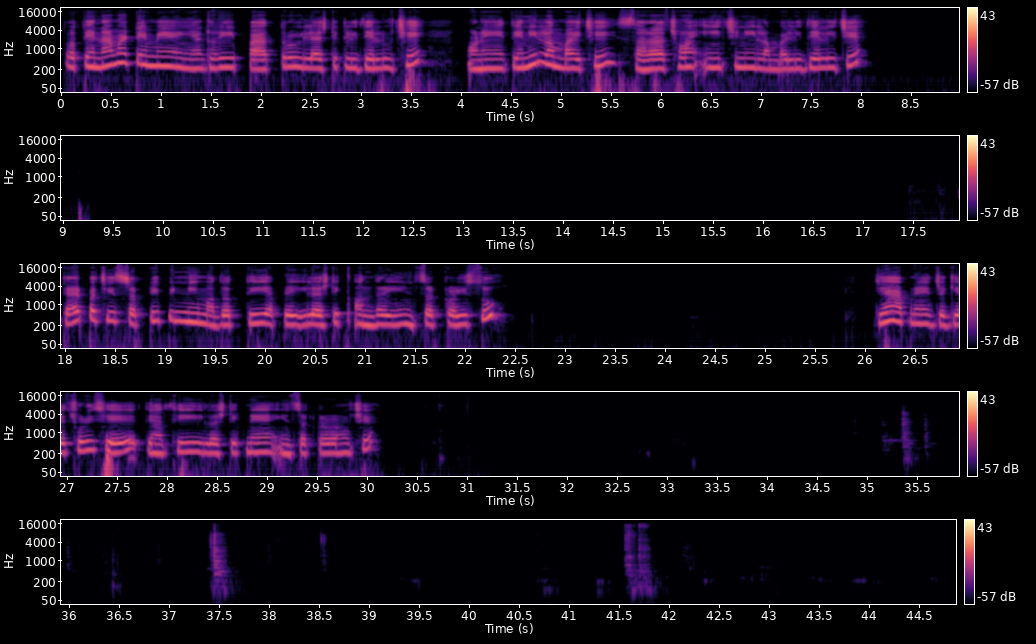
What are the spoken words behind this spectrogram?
તો તેના માટે મેં અહીંયા ઘરે પાતળું ઇલાસ્ટિક લીધેલું છે અને તેની લંબાઈ છે સાડા છ ઇંચની લંબાઈ લીધેલી છે. ત્યાર પછી સફટી પિનની મદદથી આપણે ઇલાસ્ટિક અંદર ઇન્સર્ટ કરીશું. જ્યાં આપણે જગ્યા છોડી છે, ત્યાંથી ઇલાસ્ટિકને ઇન્સર્ટ કરવાનું છે.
